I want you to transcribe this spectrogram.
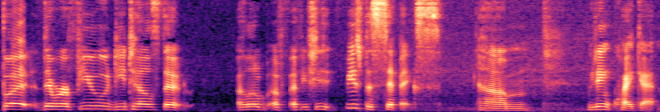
but there were a few details that a little a, a few, few specifics um, we didn't quite get.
